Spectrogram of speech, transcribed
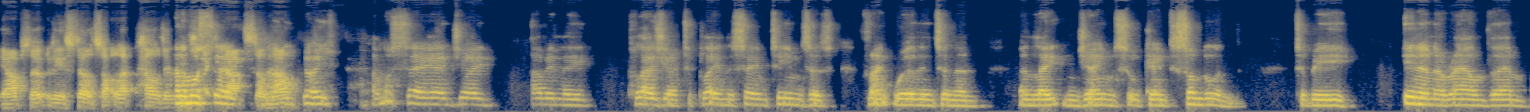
Yeah, absolutely. He's still sort of held in. And I must say, still now. I, enjoyed, I must say, I enjoyed having the pleasure to play in the same teams as Frank Worthington and and Leighton James, who came to Sunderland, to be in and around them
